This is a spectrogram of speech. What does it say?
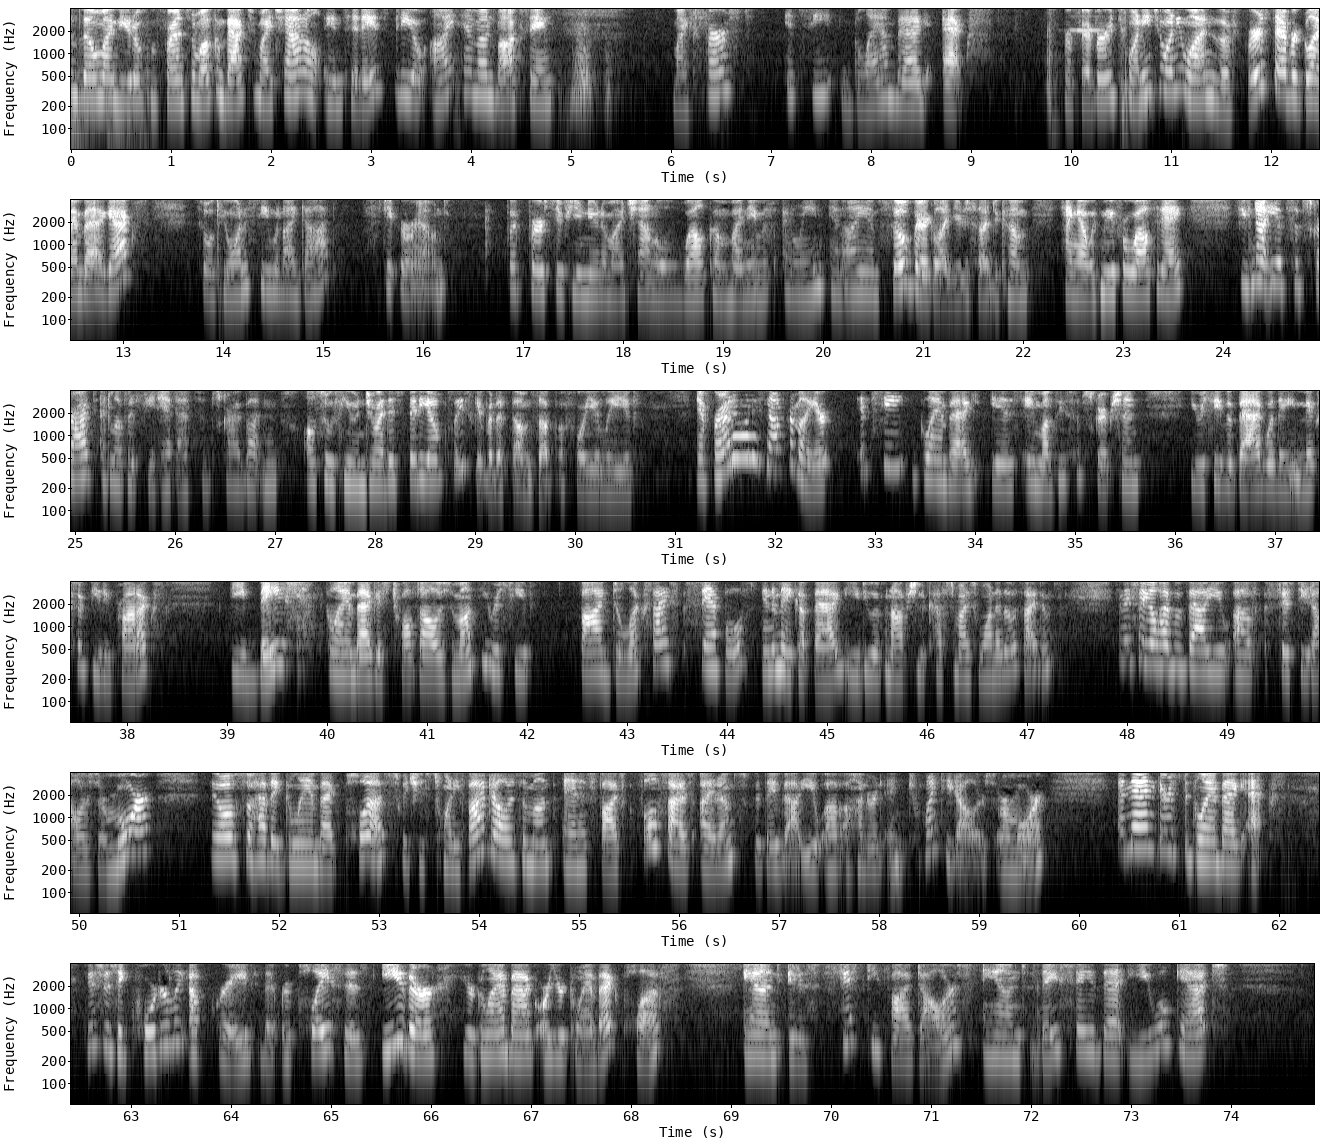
Hello my beautiful friends and welcome back to my channel. In today's video I am unboxing my first Ipsy Glam Bag X for February 2021, the first ever Glam Bag X. So if you want to see what I got, stick around. But first, if you're new to my channel, welcome. My name is Eileen and I am so very glad you decided to come hang out with me for a while today. If you've not yet subscribed, I'd love it if you'd hit that subscribe button. Also, if you enjoy this video, please give it a thumbs up before you leave. Now, for anyone who's not familiar, Ipsy Glam Bag is a monthly subscription. You receive a bag with a mix of beauty products. The base Glam Bag is $12 a month. You receive five deluxe size samples in a makeup bag. You do have an option to customize one of those items. And they say you'll have a value of $50 or more. They also have a Glam Bag Plus, which is $25 a month and has five full-size items with a value of $120 or more. And then there's the Glam Bag X. This is a quarterly upgrade that replaces either your Glam Bag or your Glam Bag Plus, and it is $55, and they say that you will get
